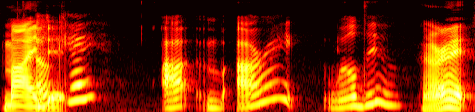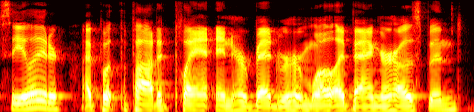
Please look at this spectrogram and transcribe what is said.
mind it. Okay. Uh, all right. Will do. All right. See you later. I put the potted plant in her bedroom while I bang her husband.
